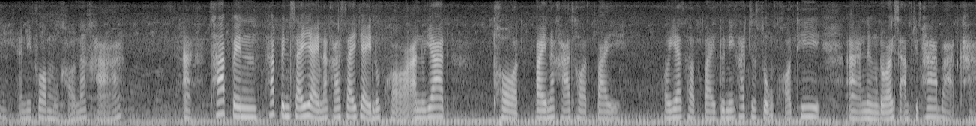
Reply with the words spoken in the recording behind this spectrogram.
นี่อันนี้ฟอร์มของเขานะคะอะ ถ้าเป็นถ้าเป็นไซส์ใหญ่นะคะไซส์ใหญ่นุกขออนุญาตถอดไปนะคะถอดไป ขออนุญาตถอดไปตัวนี้ค่าจะส่งขอที่อ่า135บาทค่ะ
